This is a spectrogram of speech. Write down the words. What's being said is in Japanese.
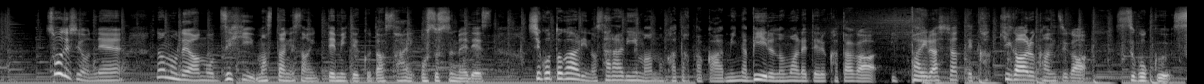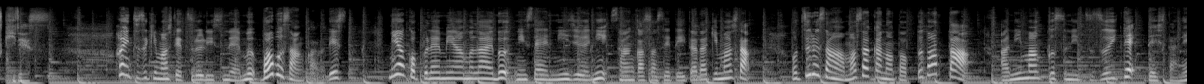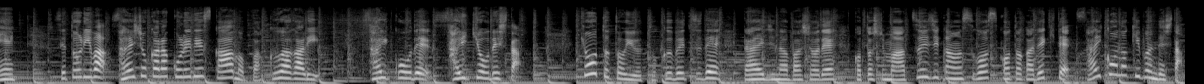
そうですよね。なのであのぜひ増谷さん行ってみてください。おすすめです。仕事帰りのサラリーマンの方とかみんなビール飲まれてる方がいっぱいいらっしゃって活気がある感じがすごく好きです。はい続きましてつるリスネームバブさんからです。宮古プレミアムライブ2020に参加させていただきました。おつるさんはまさかのトップバッター。アニマックスに続いてでしたね。瀬戸りは最初からこれですか？の爆上がり。最高で最強でした。京都という特別で大事な場所で今年も暑い時間を過ごすことができて最高の気分でした。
